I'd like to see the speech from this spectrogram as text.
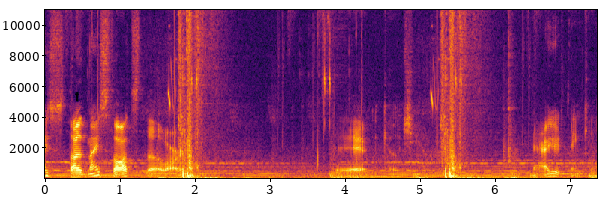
Nice, uh, nice thoughts though, Ari. There we go. Now you're thinking.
